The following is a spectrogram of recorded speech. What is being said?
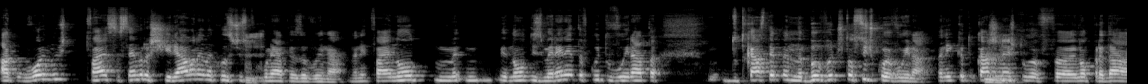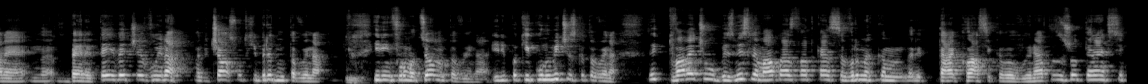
ако говорим, това е съвсем разширяване на класическото mm. понятие за война. Нали, това е едно от, едно от измеренията, в които войната до така степен набъват, че всичко е война. Нали, като каже mm. нещо в едно предаване на БНТ и вече е война. Нали, част от хибридната война. Или информационната война. Или пък економическата война. Нали, това вече обезмисля малко. Аз това така се върнах към нали, тая класика във войната, защото те някакси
